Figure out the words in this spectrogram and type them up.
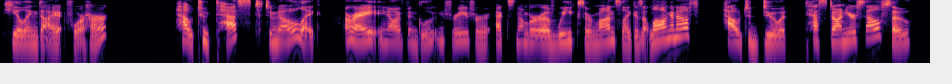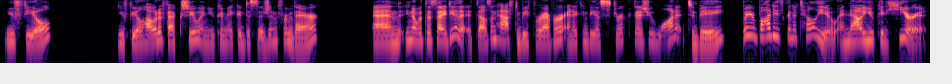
healing diet for her how to test to know like, all right, you know, I've been gluten free for X number of weeks or months. Like, is it long enough? How to do a test on yourself. So you feel, you feel how it affects you and you can make a decision from there. And, you know, with this idea that it doesn't have to be forever and it can be as strict as you want it to be, but your body's going to tell you. And now you can hear it.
